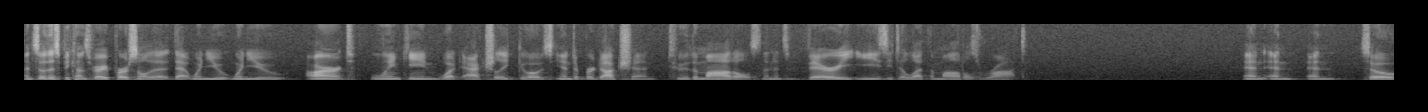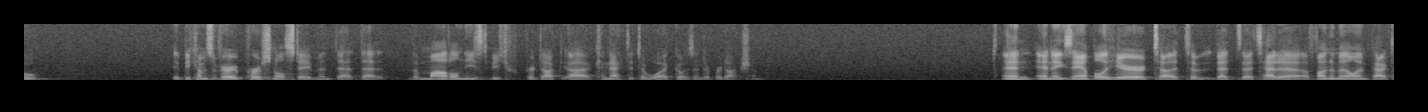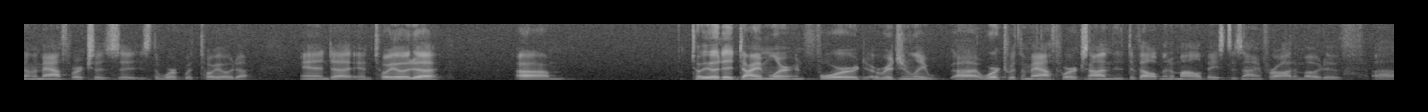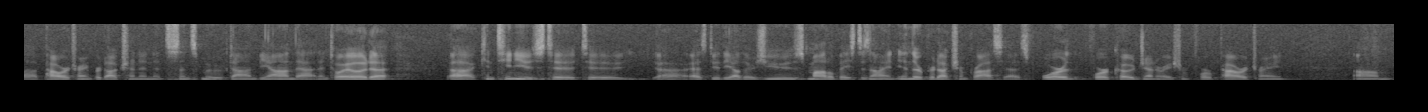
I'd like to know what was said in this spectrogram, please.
And so this becomes very personal, that, that when, you, when you aren't linking what actually goes into production to the models, then it's very easy to let the models rot. And, and, and so it becomes a very personal statement that, that the model needs to be product, uh, connected to what goes into production. And an example here to, to, that, that's had a, a, fundamental impact on the MathWorks is, is the work with Toyota. And, uh, and Toyota, um, Toyota, Daimler, and Ford originally uh, worked with the MathWorks on the development of model-based design for automotive uh, powertrain production, and it's since moved on beyond that. And Toyota uh, continues to, to uh, as do the others, use model-based design in their production process for, for code generation, for powertrain. Um,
